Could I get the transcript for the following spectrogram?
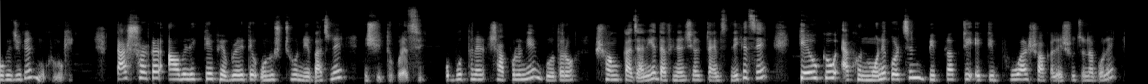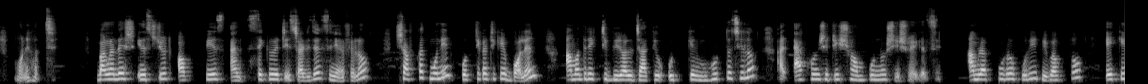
অভিযোগের মুখোমুখি। তার সরকার আওয়ামী লীগকে ফেব্রুয়ারিতে অনুষ্ঠিত নির্বাচনে নিষিদ্ধ করেছে। অভ্যুত্থানের সাফল্য নিয়ে গুরুতর শঙ্কা জানিয়ে দ্য ফিনান্সিয়াল টাইমস লিখেছে, কেউ কেউ এখন মনে করছেন বিপ্লবটি একটি ভুয়া সকালের সূচনা বলে মনে হচ্ছে। Bangladesh Institute of Peace and Security স্টাডিজের সিনিয়র ফেলো শফকাত মুনির পত্রিকাটিকে বলেন, আমাদের একটি বিরল জাতীয় ঐক্যের মুহূর্ত ছিল আর এখন সেটি সম্পূর্ণ শেষ হয়ে গেছে। আমরা পুরোপুরি বিভক্ত, একে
